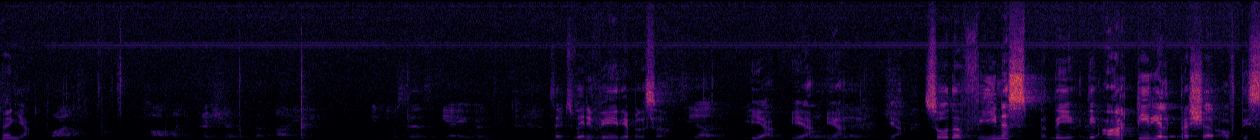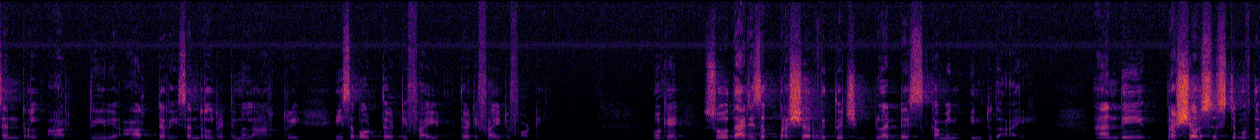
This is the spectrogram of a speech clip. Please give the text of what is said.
Thank you. yeah. So it's very variable, sir. Yeah, yeah, yeah, yeah. So the venous, the, the arterial pressure of the central artery, central retinal artery is about 35, 35 to 40. Okay, so that is the pressure with which blood is coming into the eye. And the pressure system of the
